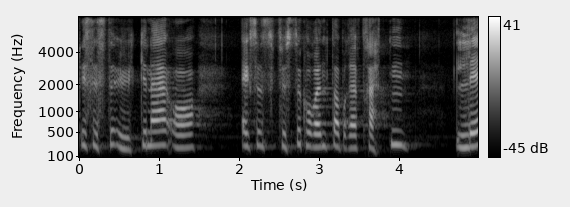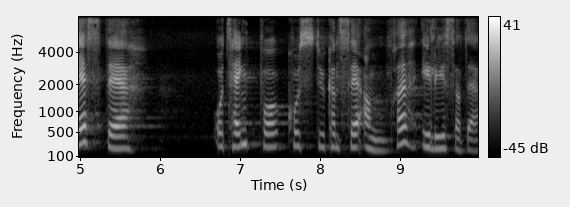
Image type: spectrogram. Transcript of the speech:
de siste ukene. og Jeg syns 1. Korinterbrev 13 Les det, og tenk på hvordan du kan se andre i lys av det.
